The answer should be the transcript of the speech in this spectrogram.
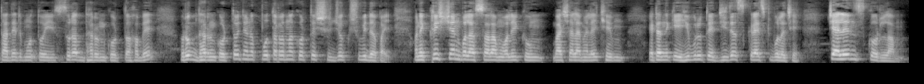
তাদের মতোই সুরাত ধারণ করতে হবে রূপ ধারণ করতে যেন প্রতারণা করতে সুযোগ সুবিধা পায়। অনেক খ্রিস্টান বলে আসসালাম আলাইকুম বা সালাম আলাইকুম এটা নাকি হিব্রুতে জিজাস ক্রাইস্ট বলেছে। চ্যালেঞ্জ করলাম।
